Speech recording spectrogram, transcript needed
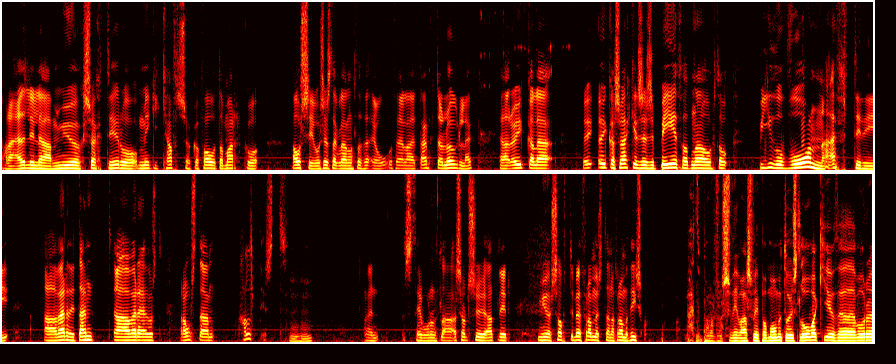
bara eðlilega mjög svektir og mikið kjaftsök að fá þetta mark og á sig og sérstaklega náttúrulega jú, þegar það er dæmt að löglegt eða aukalega au, auka svekkir þessi byð þarna og býð og vona eftir því að verði dæmt að verði, rángstæðan haldist. Mm -hmm. en þeir voru náttúrulega að sjálfsögðu allir mjög sátti með framistana fram að því sko. Þetta er bara svona svipa, svipa moment og í Slovakíu þegar það voru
